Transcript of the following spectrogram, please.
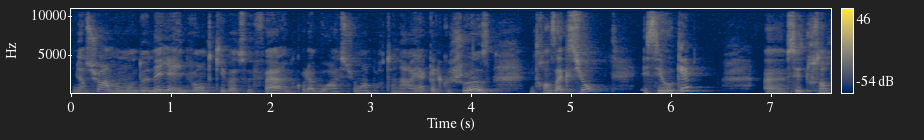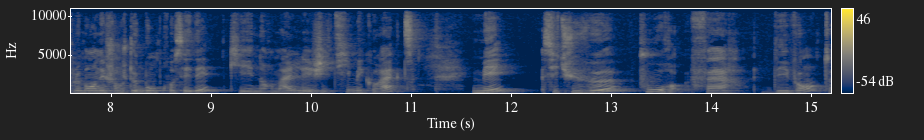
Bien sûr, à un moment donné, il y a une vente qui va se faire, une collaboration, un partenariat, quelque chose, une transaction, et c'est OK. Euh, c'est tout simplement un échange de bons procédés, qui est normal, légitime et correct. Mais si tu veux, pour faire des ventes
